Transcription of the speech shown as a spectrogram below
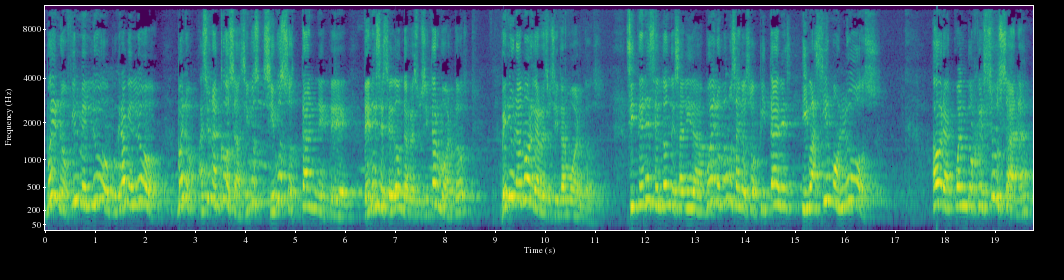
Bueno, fílmenlo, grábenlo. Bueno, hace una cosa, si vos, si vos sos tan, este, tenés ese don de resucitar muertos, venía una morgue a resucitar muertos. Si tenés el don de sanidad, bueno, vamos a los hospitales y vaciémoslos. Ahora, cuando Jesús sana,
